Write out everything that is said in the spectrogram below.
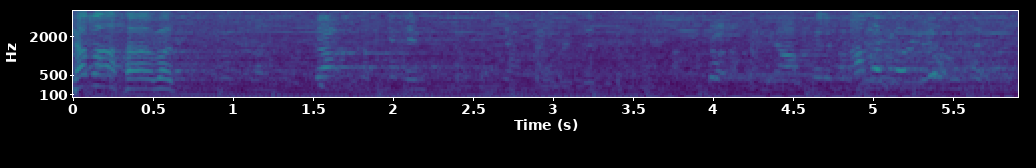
Come on, Herbert. I'm gonna go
